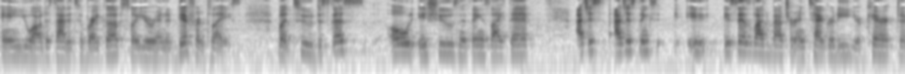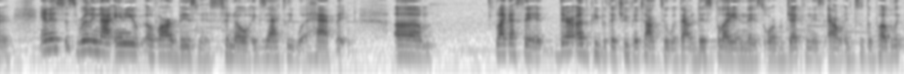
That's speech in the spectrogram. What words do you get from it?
and you all decided to break up, so you're in a different place. But to discuss old issues and things like that, I just I just think it, it says a lot about your integrity, your character, and it's just really not any of our business to know exactly what happened. Um, like I said, there are other people that you can talk to without displaying this or projecting this out into the public.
